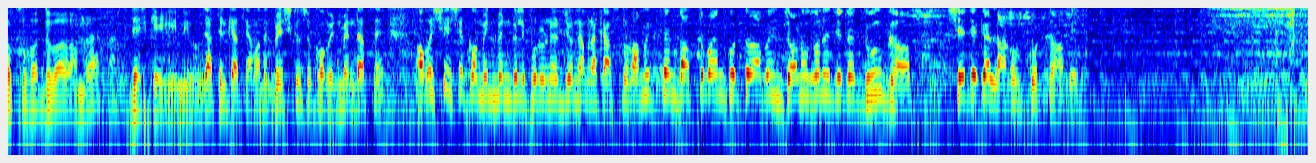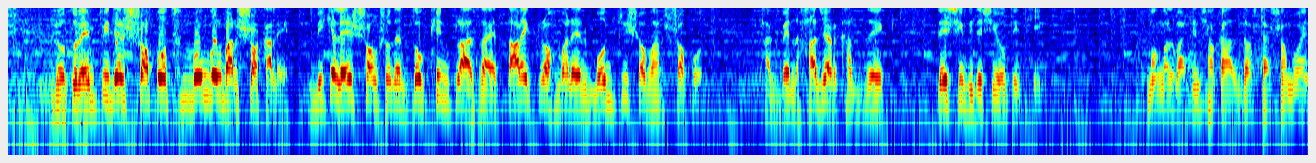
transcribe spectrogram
ঐক্যবদ্ধভাবে আমরা দেশকে এগিয়ে নিব। জাতির কাছে আমাদের বেশ কিছু কমিটমেন্ট আছে। অবশ্যই সে কমিটমেন্টগুলি পূরণের জন্য আমরা কাজ করব। কমিটমেন্ট বাস্তবায়ন করতে হবে জনগণের যেটা দুর্ভোগ সেটাকে লাঘব করতে হবে। নতুন এমপিদের শপথ মঙ্গলবার সকালে। বিকেলে সংসদের দক্ষিণ প্লাজায় তারেক রহমানের মন্ত্রিসভার শপথ। থাকবেন হাজার খাদ্যেক দেশি বিদেশি অতিথি। মঙ্গলবার দিন সকাল দশটার সময়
